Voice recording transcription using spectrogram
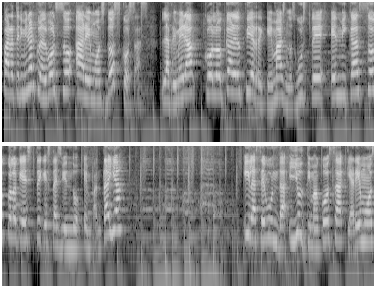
Para terminar con el bolso haremos dos cosas. La primera, colocar el cierre que más nos guste, en mi caso coloqué este que estáis viendo en pantalla y la segunda y última cosa que haremos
